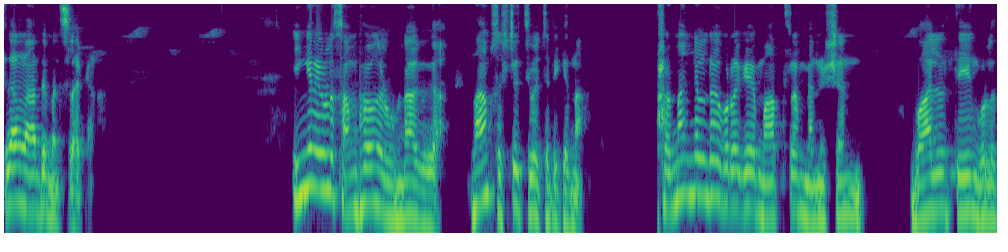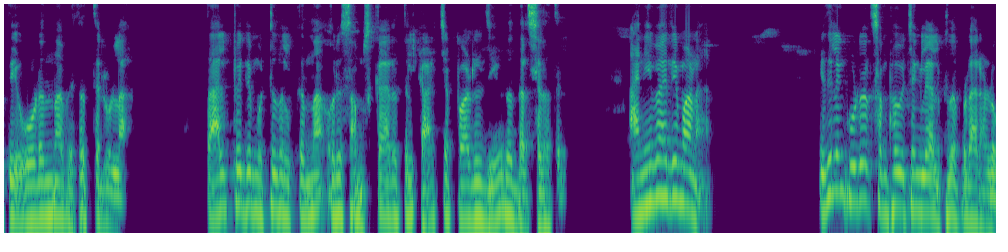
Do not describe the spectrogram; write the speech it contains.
ഇതാണ് ആദ്യം മനസ്സിലാക്കണം ഇങ്ങനെയുള്ള സംഭവങ്ങൾ ഉണ്ടാകുക നാം സൃഷ്ടിച്ചു വച്ചിരിക്കുന്ന ഭ്രമങ്ങളുടെ പുറകെ മാത്രം മനുഷ്യൻ വാലിൽ തീയും കൊളുത്തി ഓടുന്ന വിധത്തിലുള്ള താല്പര്യം ഉറ്റു നിൽക്കുന്ന ഒരു സംസ്കാരത്തിൽ കാഴ്ചപ്പാടിൽ ജീവിത ദർശനത്തിൽ അനിവാര്യമാണ്. ഇതിലും കൂടുതൽ സംഭവിച്ചെങ്കിലേ അത്ഭുതപ്പെടാനുള്ളൂ.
